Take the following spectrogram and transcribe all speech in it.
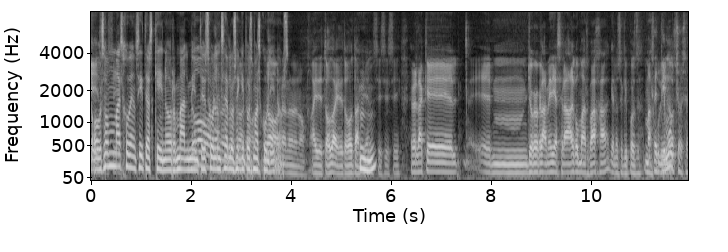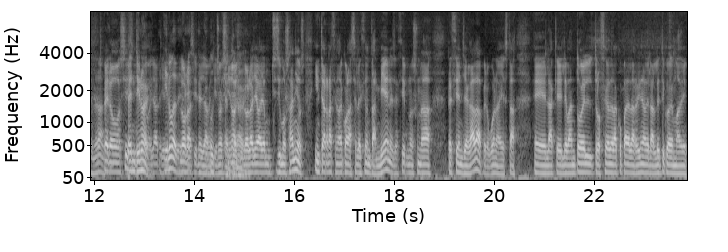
Sí, o son sí. más jovencitas que normalmente No, suelen no, no, ser los no, equipos no. masculinos. No, no, no, no, hay de todo, hay de todo también. Sí, sí, sí. Es verdad que eh, mm, yo creo que la media será algo más baja que en los equipos masculinos. muchos tendrán. Pero sí, sí, 29. Lola ya tiene- 29, Lola tiene ya 29. muchos. sí, no, sí, 29. Lola lleva ya muchísimos años internacional con la selección también, es decir, no es una recién llegada, pero bueno, ahí está, eh, la que levantó el trofeo de la Copa de la Reina del Atlético de Madrid.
